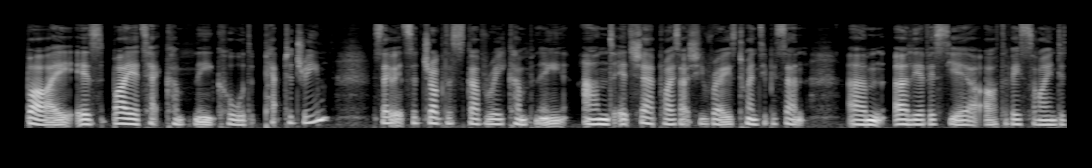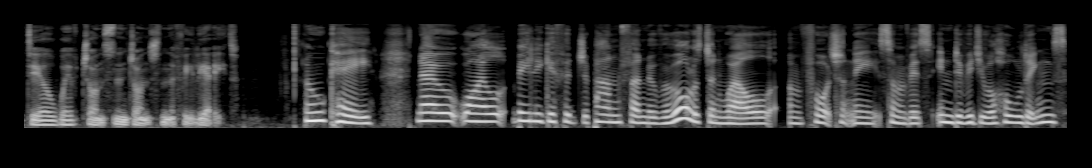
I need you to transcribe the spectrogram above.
buy is biotech company called PeptiDream. So it's a drug discovery company, and its share price actually rose 20% um, earlier this year after they signed a deal with Johnson & Johnson affiliate. Okay. Now, while Baillie Gifford Japan Fund overall has done well, unfortunately, some of its individual holdings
